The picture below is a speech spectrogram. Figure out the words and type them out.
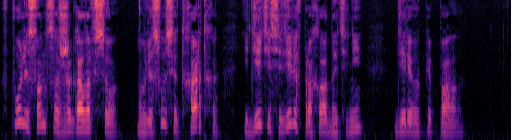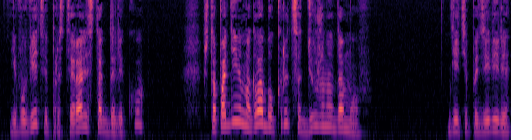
В поле солнце сжигало все, но в лесу Сидхартха и дети сидели в прохладной тени дерева пепала. Его ветви простирались так далеко, что под ними могла бы укрыться дюжина домов. Дети поделили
